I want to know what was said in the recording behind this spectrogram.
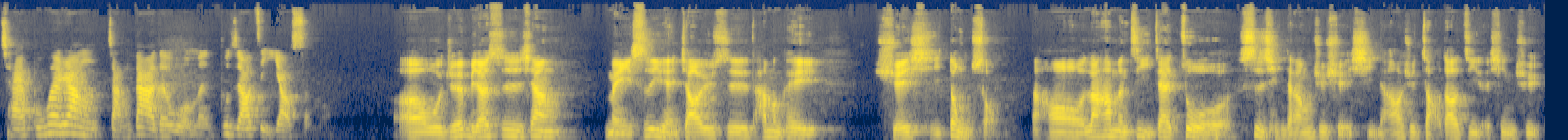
才不会让长大的我们不知道自己要什么。呃，我觉得比较是像美式一点的教育，是他们可以学习动手，然后让他们自己在做事情当中去学习，然后去找到自己的兴趣。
